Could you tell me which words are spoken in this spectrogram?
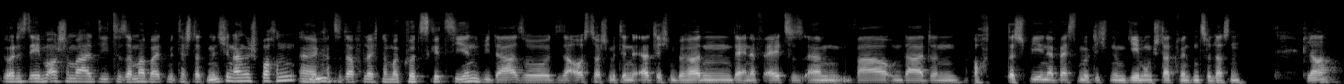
Du hattest eben auch schon mal die Zusammenarbeit mit der Stadt München angesprochen. Äh, mhm. Kannst du da vielleicht noch mal kurz skizzieren, wie da so dieser Austausch mit den örtlichen Behörden der NFL zu, ähm, war, um da dann auch das Spiel in der bestmöglichen Umgebung stattfinden zu lassen? Klar.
